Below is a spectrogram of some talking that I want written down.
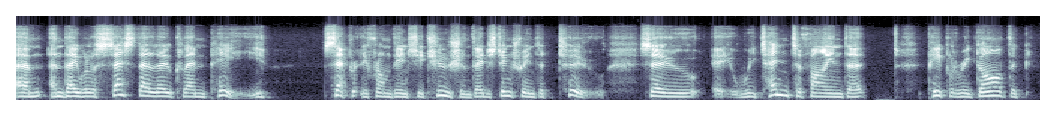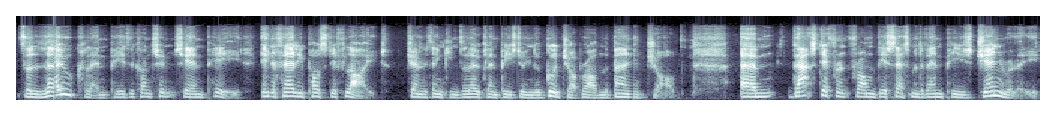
um, and they will assess their local MP separately from the institution. They distinguish between the two. So uh, we tend to find that people regard the, the local MP, the constituency MP, in a fairly positive light generally thinking the local MP is doing a good job rather than a bad job. Um, that's different from the assessment of MPs generally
